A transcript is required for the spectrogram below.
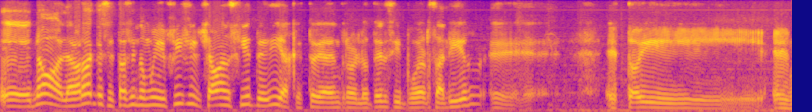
Eh, no, la verdad que se está haciendo muy difícil. Ya van siete días que estoy adentro del hotel sin poder salir. Eh, estoy en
